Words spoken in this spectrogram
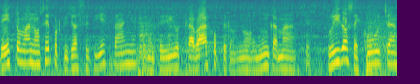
De esto más no sé porque yo hace 10 años, como te digo, trabajo, pero no nunca más. Ruidos se escuchan,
